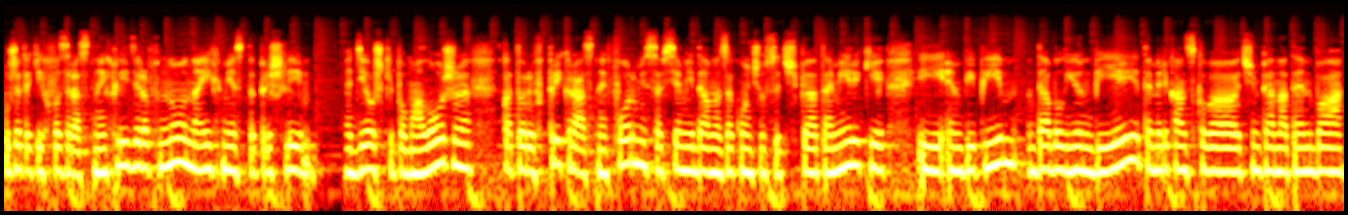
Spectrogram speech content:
уже таких возрастных лидеров, но на их место пришли девушки помоложе, которые в прекрасной форме. Совсем недавно закончился чемпионат Америки и MVP WNBA, это американского чемпионата НБА.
